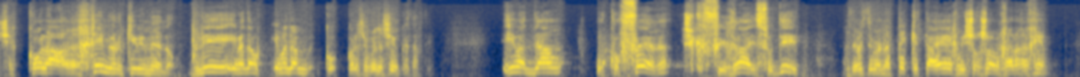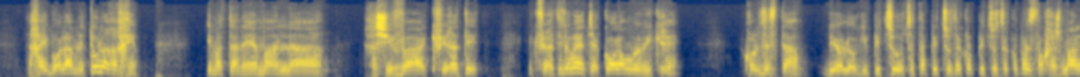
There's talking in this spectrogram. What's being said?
שכל הערכים יונקים ממנו. בלי, אם אדם, אם אדם, קודש הקודשים כתבתי. אם אדם הוא כופר, יש כפירה יסודית, אז זה בעצם מנתק את הערך משורשו בכלל ערכים. אתה חי בעולם נטול ערכים, אם אתה נאמן לחשיבה כפירתית. כפירתית אומרת שהכל עולם הוא במקרה. הכל זה סתם, ביולוגי, פיצוץ, אתה פיצוץ, הכל פיצוץ, הכל פעם זה סתם חשמל,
